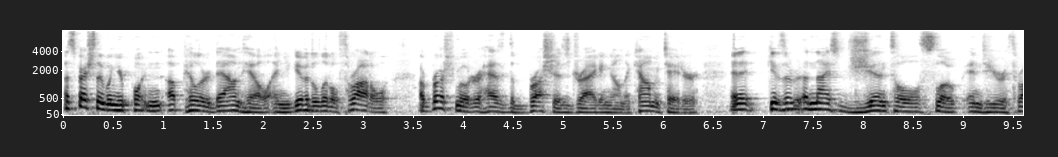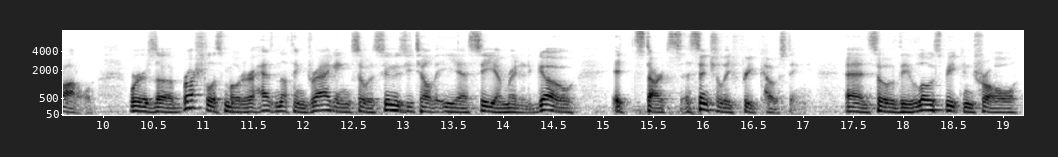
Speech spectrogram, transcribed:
especially when you're pointing uphill or downhill and you give it a little throttle, a brush motor has the brushes dragging on the commutator and it gives a, a nice gentle slope into your throttle. Whereas a brushless motor has nothing dragging, so as soon as you tell the ESC I'm ready to go, it starts essentially free coasting. And so the low speed control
